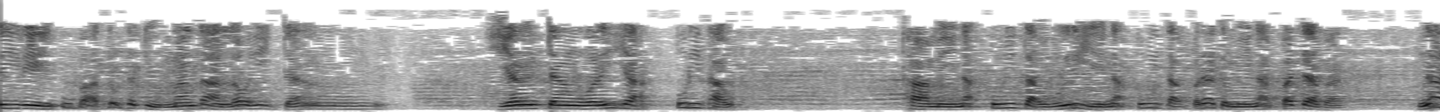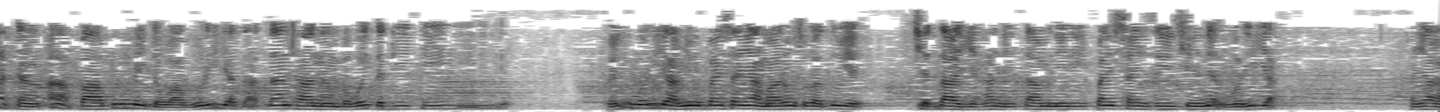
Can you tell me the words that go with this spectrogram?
ရီရိဥပတုတတုမန္တလောဟိတံယံတံဝရိယပုရိတထာမေနပုရိတဝိရိယေနပုရိတပရကမေနပတ္တဗံ နတံအပါပုမိတဝဝရိယတတန်ဌာနံဘဝိတတိတိဘယ်လိုဝရိယမျိုးပိုင်ဆိုင်ရမှာတော့ဆိုတော့သူ့ရဲ့จิตตယဟန်ဒီတာမဏီဒီပိုင်ဆိုင်စေခြင်းနဲ့ဝရိယဘုရားက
